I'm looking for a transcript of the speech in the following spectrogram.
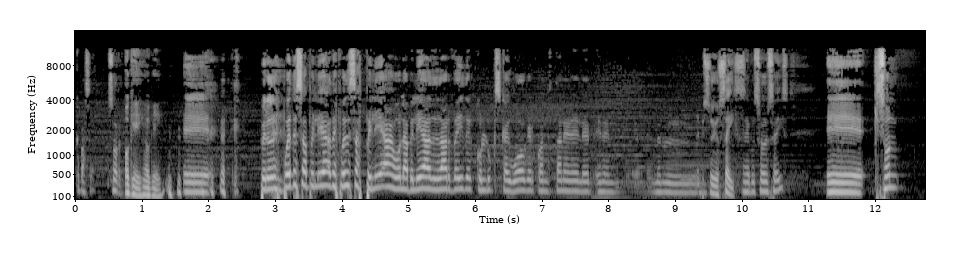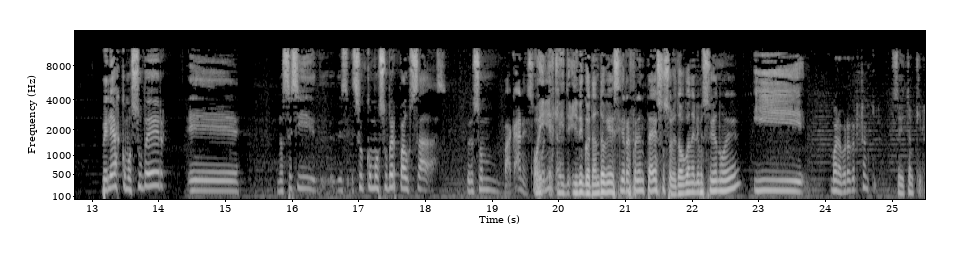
que pasa. Sorry. Ok, ok. Eh, pero después de esa pelea, después de esas peleas o la pelea de Darth Vader con Luke Skywalker cuando están en el, en el, en el- Episodio 6. en el episodio 6, eh, que son peleas como súper, eh, no sé si, son como súper pausadas, pero son bacanes. son Oye, es bonitas. que yo tengo tanto que decir referente a eso, sobre todo con el episodio 9. Y bueno, pero tranquilo. Sí, tranquilo.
